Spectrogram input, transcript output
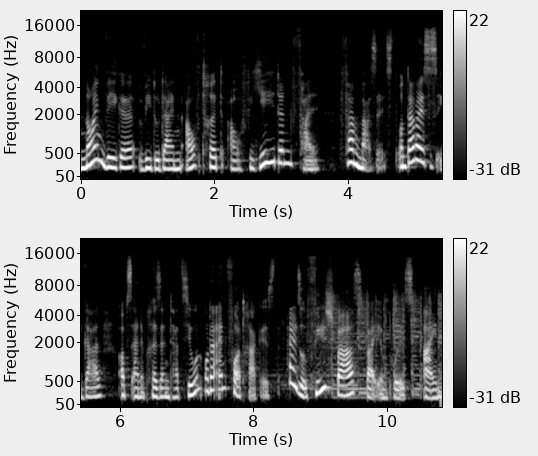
neun Wege, wie du deinen Auftritt auf jeden Fall vermasselst. Und dabei ist es egal, ob es eine Präsentation oder ein Vortrag ist. Also viel Spaß bei Impuls 1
